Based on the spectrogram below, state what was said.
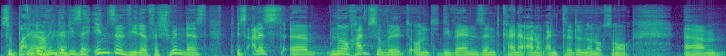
Sobald Ja, du okay. hinter dieser Insel wieder verschwindest, ist alles äh, nur noch halb so wild und die Wellen sind, keine Ahnung, ein Drittel nur noch so hoch. Ähm,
